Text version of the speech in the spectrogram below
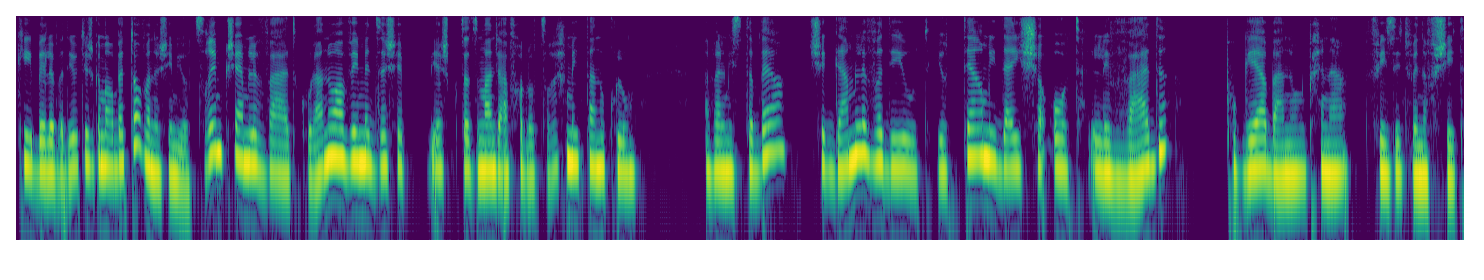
כי בלבדיות יש גם הרבה טוב, אנשים יוצרים כשהם לבד, כולנו אוהבים את זה שיש קצת זמן ואף אחד לא צריך מאיתנו כלום. אבל מסתבר שגם לבדיות, יותר מדי שעות לבד, פוגע בנו מבחינה פיזית ונפשית.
